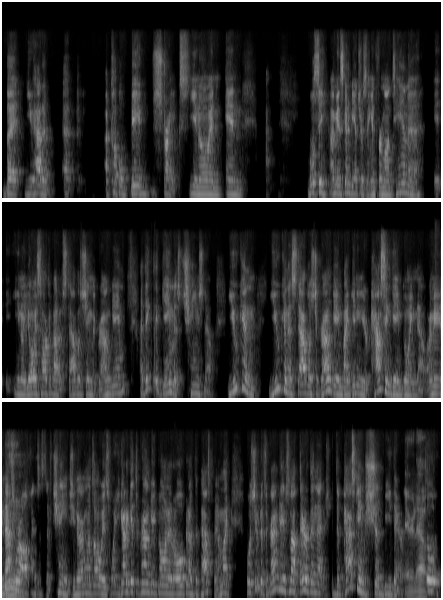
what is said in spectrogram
but you had a a, a couple big strikes you know and and uh, we'll see I mean it's going to be interesting and for Montana it, you know you always talk about establishing the ground game. I think the game has changed now. You can you can establish a ground game by getting your passing game going now. I mean that's mm. where offenses have changed. You know everyone's always well you got to get the ground game going it'll open up the pass play. I'm like well shoot if the ground game's not there then that the pass game should be there. There it out. So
